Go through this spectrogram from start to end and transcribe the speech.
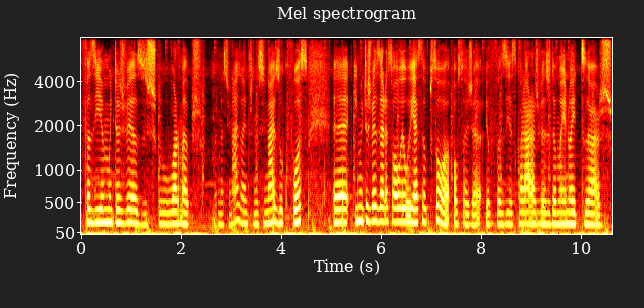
fazia muitas vezes warm-ups nacionais ou internacionais, o que fosse, eh, e muitas vezes era só eu e essa pessoa. Ou seja, eu fazia se calhar às vezes da meia-noite às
